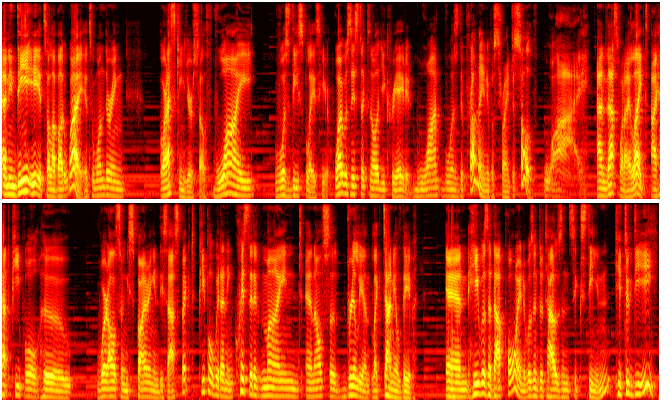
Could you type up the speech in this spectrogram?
And in DE, it's all about why. It's wondering or asking yourself, why was this place here? Why was this technology created? What was the problem it was trying to solve? Why? And that's what I liked. I had people who were also inspiring in this aspect, people with an inquisitive mind and also brilliant, like Daniel Dib. And he was at that point, it was in 2016, he took DE.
